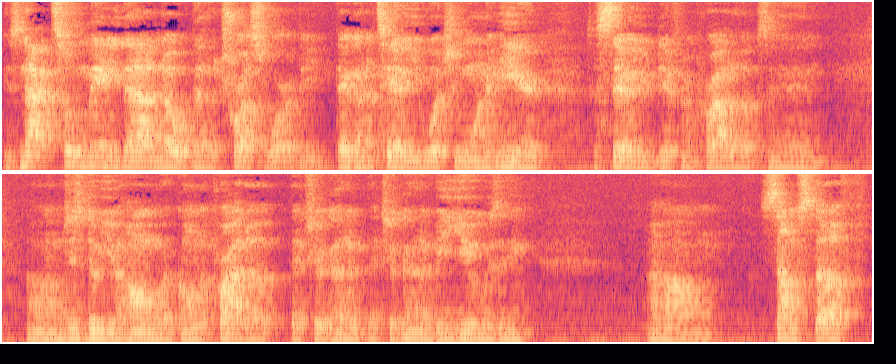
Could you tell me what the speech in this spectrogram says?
it's not too many that I know that are trustworthy. They're gonna tell you what you want to hear to sell you different products, and um, just do your homework on the product that you're gonna that you're gonna be using. Um, some stuff,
